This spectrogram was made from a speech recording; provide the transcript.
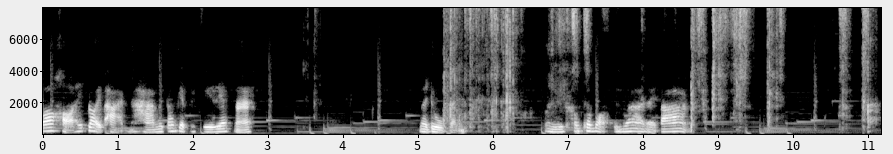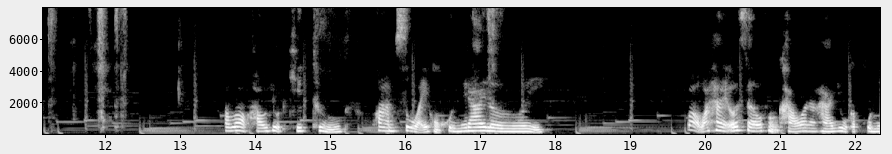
ก็ขอให้ปล่อยผ่านนะคะ ไม่ต้องเก็บไปซีเรียสนะ มาดูกัน วันนี้เขาจะบอกคุณว่าอะไรบ้าง เขาบอกเขาหยุดคิดถึงความสวยของคุณไม่ได้เลยบอกว่า higher self ของเขาอะนะคะ อยู่กับคุณใน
